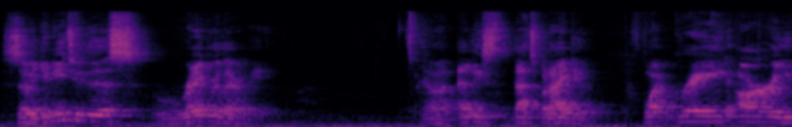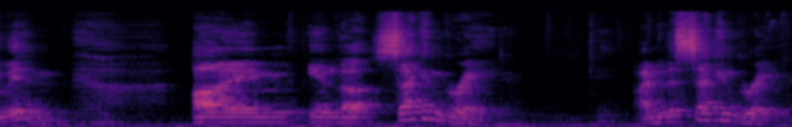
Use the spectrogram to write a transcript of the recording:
So you need to do this regularly. Uh, at least that's what I do. What grade are you in? I'm in the second grade. Okay. I'm in the second grade.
